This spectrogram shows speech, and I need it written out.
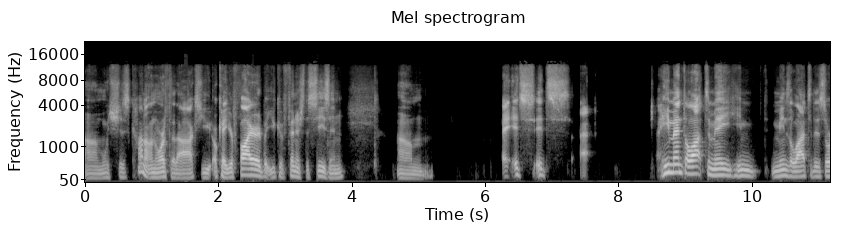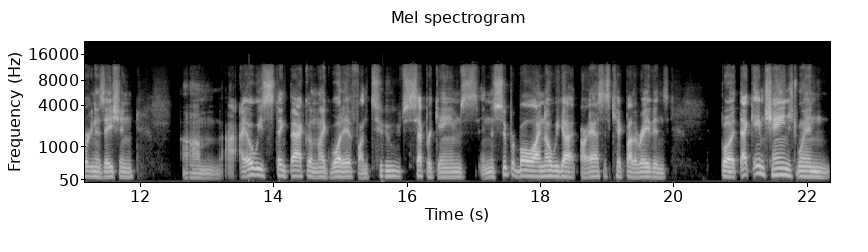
um, which is kind of unorthodox. You okay? You're fired, but you could finish the season. Um, it's it's uh, he meant a lot to me. He means a lot to this organization. Um, I always think back on like what if on two separate games in the Super Bowl. I know we got our asses kicked by the Ravens, but that game changed when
